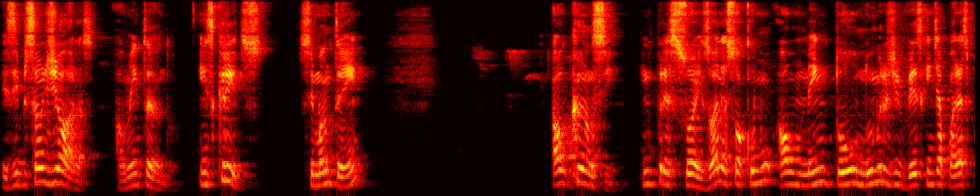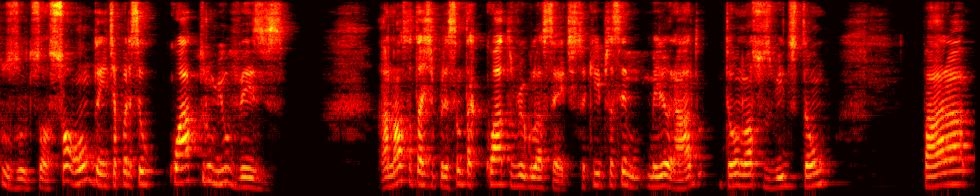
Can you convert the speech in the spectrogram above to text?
Exibição de horas, aumentando. Inscritos, se mantém. Alcance, impressões. Olha só como aumentou o número de vezes que a gente aparece para os outros. Só ontem a gente apareceu 4 mil vezes. A nossa taxa de pressão está 4,7. Isso aqui precisa ser melhorado. Então nossos vídeos estão para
